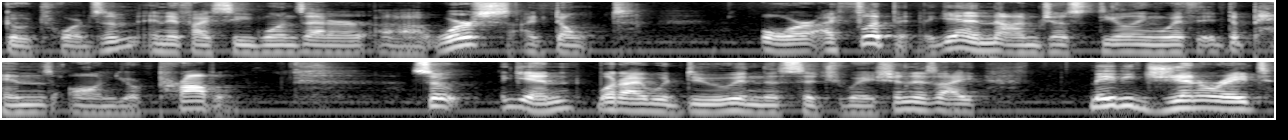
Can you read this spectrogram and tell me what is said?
go towards them. And if I see ones that are uh, worse, I don't. Or I flip it. Again, I'm just dealing with it depends on your problem. So again, what I would do in this situation is I maybe generate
